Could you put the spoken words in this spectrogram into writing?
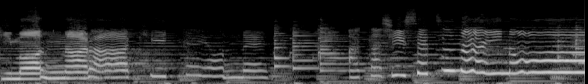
暇なら来てよね。あたし切ないの。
